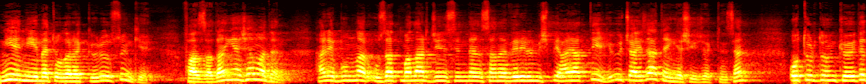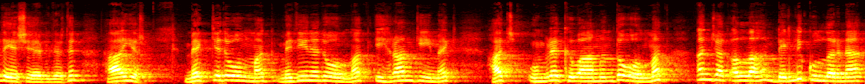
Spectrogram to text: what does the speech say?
Niye nimet olarak görüyorsun ki? Fazladan yaşamadın. Hani bunlar uzatmalar cinsinden sana verilmiş bir hayat değil ki. Üç ay zaten yaşayacaktın sen. Oturduğun köyde de yaşayabilirdin. Hayır. Mekke'de olmak, Medine'de olmak, ihram giymek, hac, umre kıvamında olmak ancak Allah'ın belli kullarına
